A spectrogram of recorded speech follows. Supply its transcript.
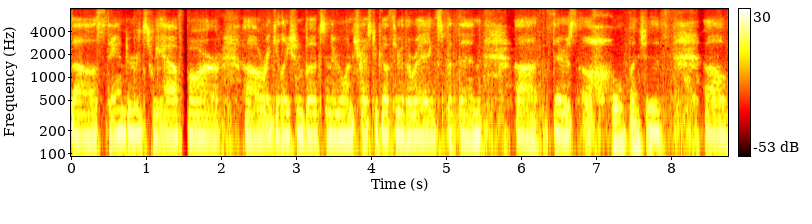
uh, standards, we have our uh, regulation books, and everyone tries to go through the regs. But then uh, there's a whole bunch of uh,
